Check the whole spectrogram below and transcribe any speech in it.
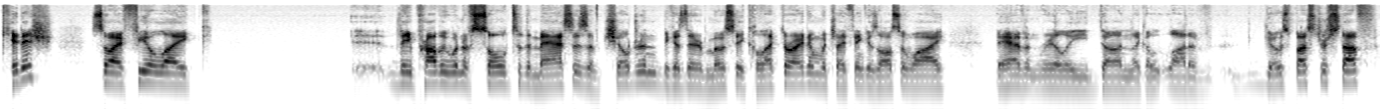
kiddish. So I feel like eh, they probably wouldn't have sold to the masses of children because they're mostly a collector item, which I think is also why they haven't really done like a lot of Ghostbuster stuff.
